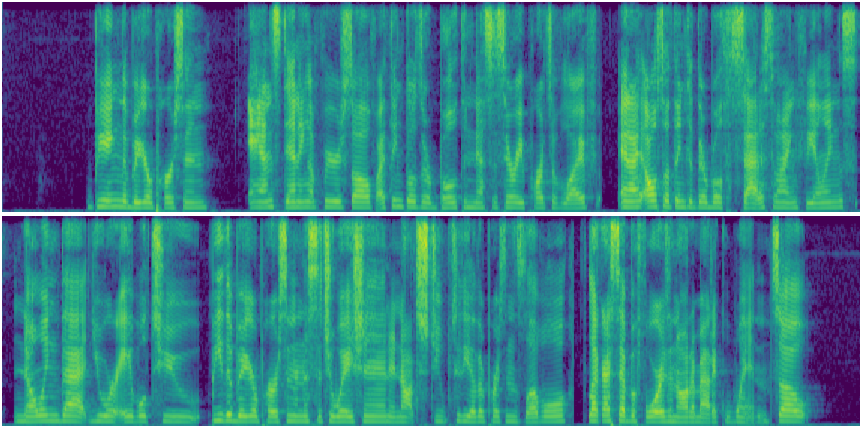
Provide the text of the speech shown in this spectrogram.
being the bigger person and standing up for yourself, I think those are both necessary parts of life. And I also think that they're both satisfying feelings, knowing that you were able to be the bigger person in a situation and not stoop to the other person's level. Like I said before, is an automatic win. So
